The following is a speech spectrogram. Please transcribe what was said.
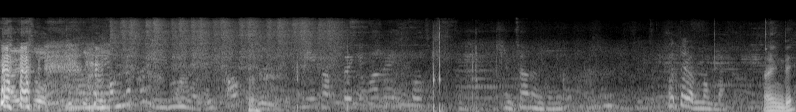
다해서 아닌데?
